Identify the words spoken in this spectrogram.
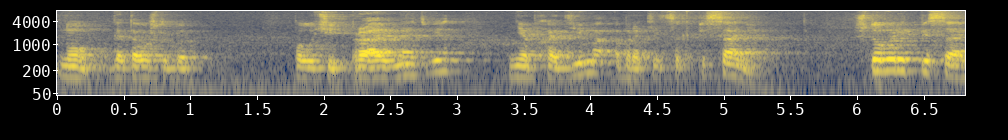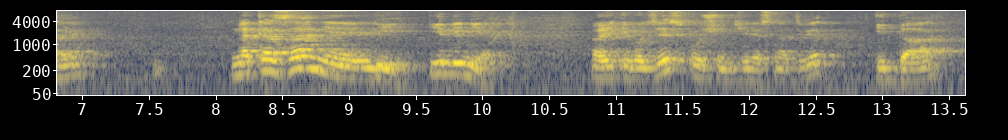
Ну, для того, чтобы получить правильный ответ, необходимо обратиться к Писанию. Что говорит Писание? Наказание ли или нет? А, и вот здесь очень интересный ответ. И да,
